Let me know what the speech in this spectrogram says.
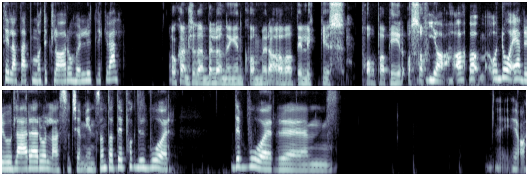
Til at de på en måte klarer å holde ut likevel. Og kanskje den belønningen kommer av at de lykkes på papir også? Ja, og, og, og da er det jo lærerrolla som kommer inn. Sant? At det er faktisk vår Det er vår um, ja.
